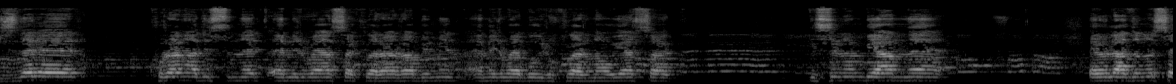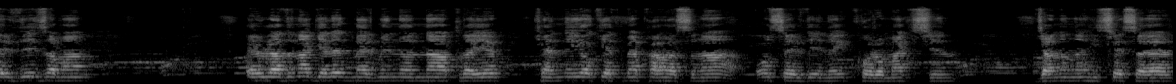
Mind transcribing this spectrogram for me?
bizler eğer Kur'an, hadis, sünnet, emir ve yasaklara, Rabbimin emir ve buyruklarına uyarsak, düşünün bir anne evladını sevdiği zaman evladına gelen merminin önüne atlayıp kendini yok etme pahasına o sevdiğini korumak için canını hiçe sayar,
